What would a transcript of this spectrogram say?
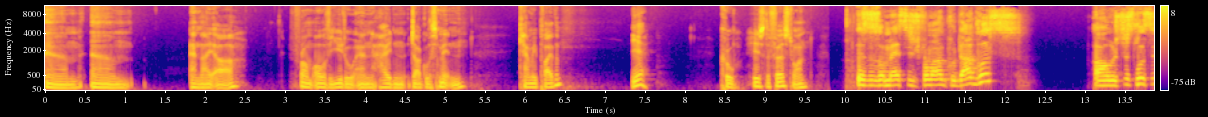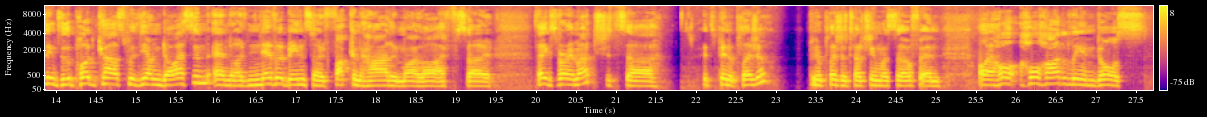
um, um, and they are from Oliver Udall and Hayden Douglas Mitten. Can we play them? Yeah. Cool. Here's the first one. This is a message from Uncle Douglas. I was just listening to the podcast with young Dyson, and I've never been so fucking hard in my life. So, thanks very much. It's uh, it's been a pleasure. Been a pleasure touching myself, and I whole, wholeheartedly endorse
